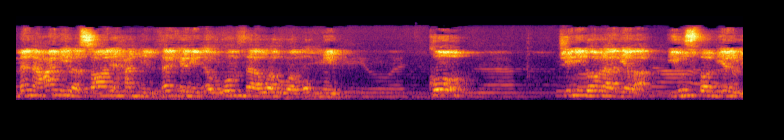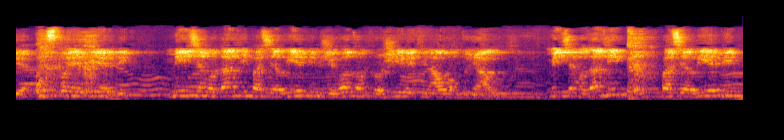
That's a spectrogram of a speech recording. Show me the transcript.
Men amila salihan min zekerin au untha wa huwa mu'min. Ko čini dobra djela i usto vjeruje, usto je vjernik, mi ćemo dati pa će lijepim životom proživjeti na ovom dunjalu. Mi ćemo dati pa će lijepim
